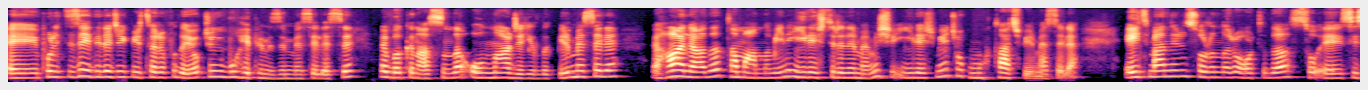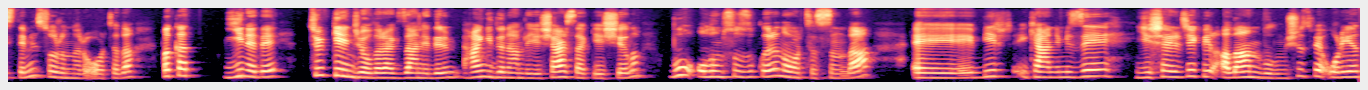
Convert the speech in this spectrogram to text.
e, politize edilecek bir tarafı da yok. Çünkü bu hepimizin meselesi ve bakın aslında onlarca yıllık bir mesele ve hala da tam anlamıyla iyileştirilememiş ve iyileşmeye çok muhtaç bir mesele. Eğitmenlerin sorunları ortada, so, e, sistemin sorunları ortada. Fakat yine de Türk genci olarak zannederim hangi dönemde yaşarsak yaşayalım bu olumsuzlukların ortasında e, bir kendimize yeşerecek bir alan bulmuşuz ve oraya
